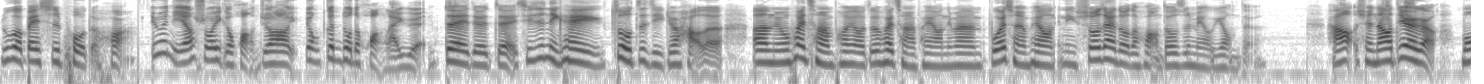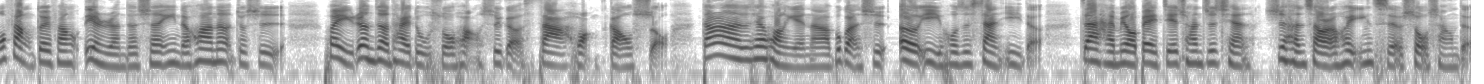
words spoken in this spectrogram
如果被识破的话，因为你要说一个谎，就要用更多的谎来圆。对对对，其实你可以做自己就好了。嗯，你们会成为朋友，就会成为朋友；你们不会成为朋友，你说再多的谎都是没有用的。好，选到第二个，模仿对方恋人的声音的话呢，就是会以认真的态度说谎，是个撒谎高手。当然，这些谎言呢，不管是恶意或是善意的。在还没有被揭穿之前，是很少人会因此而受伤的。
